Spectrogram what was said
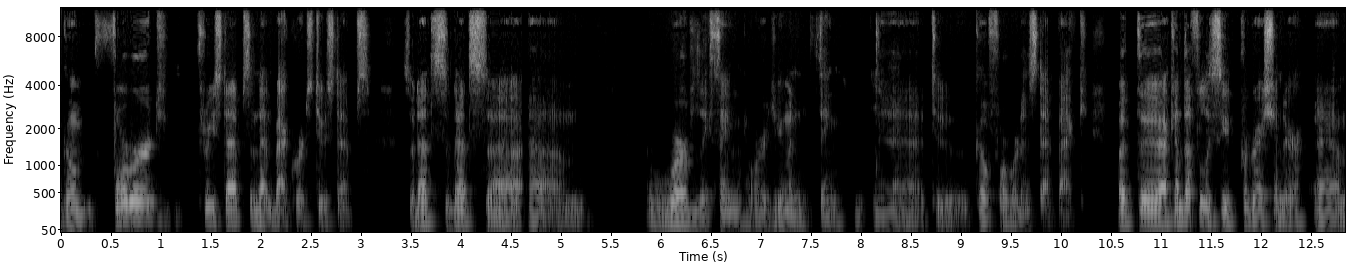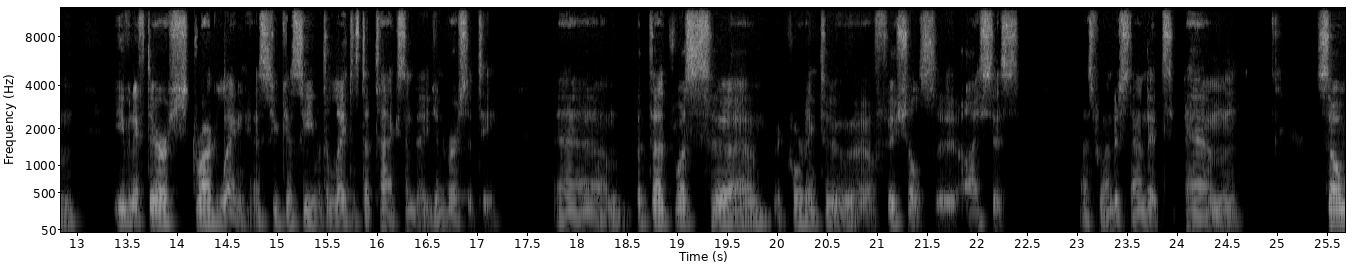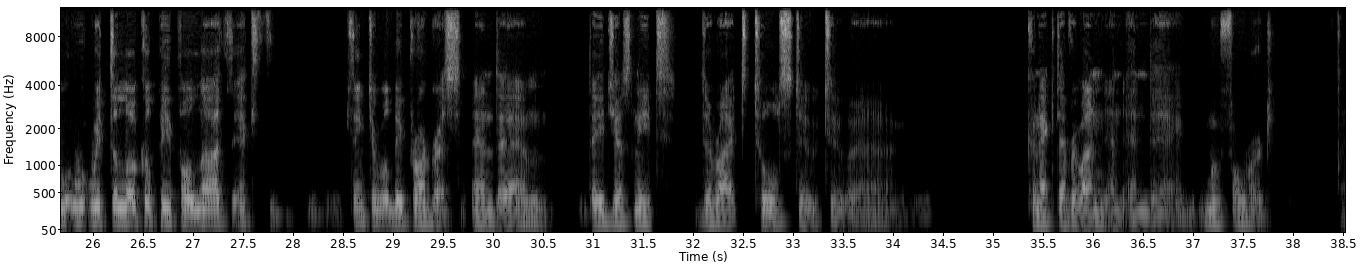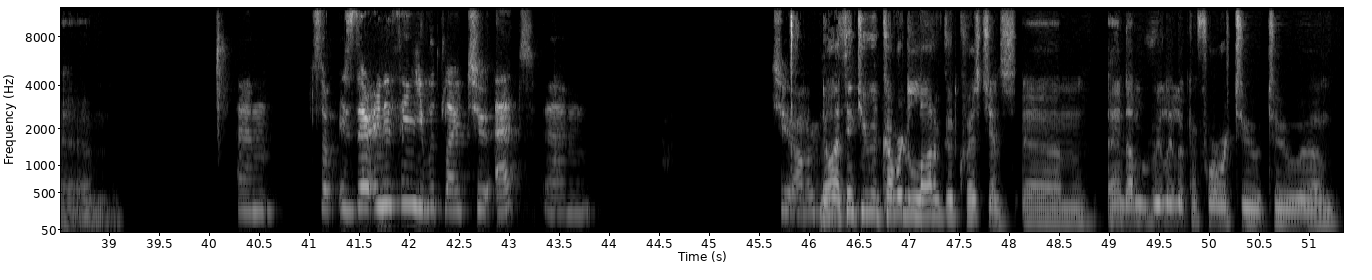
going forward three steps and then backwards two steps. So that's that's uh, um, a worldly thing or a human thing uh, to go forward and step back. But uh, I can definitely see progression there. Um, even if they're struggling, as you can see with the latest attacks in the university. Um, but that was, uh, according to uh, officials, uh, ISIS, as we understand it. Um, so with the local people, no, I th think there will be progress, and um, they just need the right tools to to uh, connect everyone and and uh, move forward. Um, um, so, is there anything you would like to add um, to our no i think you covered a lot of good questions um, and i'm really looking forward to to um,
